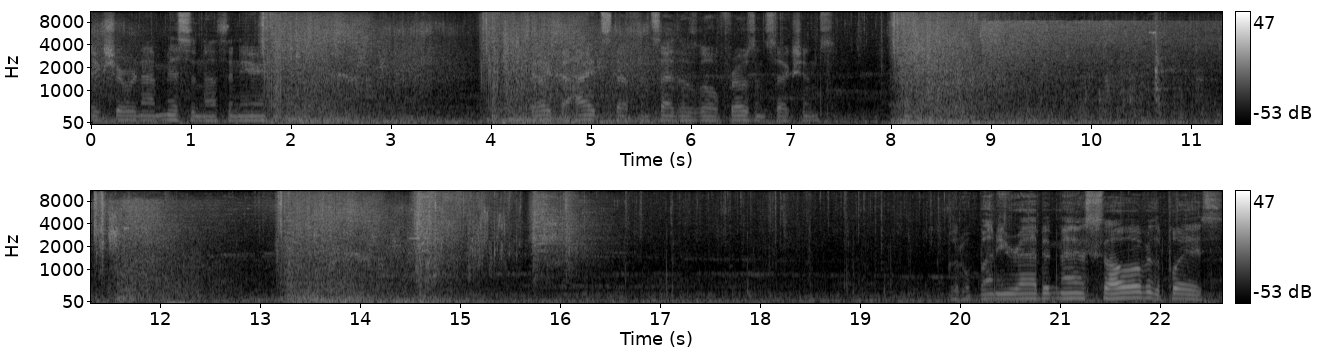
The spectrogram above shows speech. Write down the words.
Make sure we're not missing nothing here. They like to hide stuff inside those little frozen sections. Little bunny rabbit masks all over the place.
